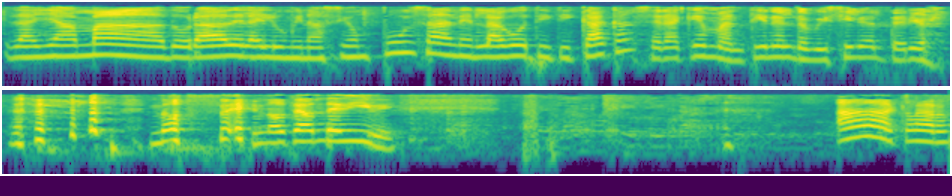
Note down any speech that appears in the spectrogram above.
la llama dorada de la iluminación pulsa en el lago Titicaca. ¿Será que mantiene el domicilio anterior? no sé, no sé dónde vive. Ah, claro.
